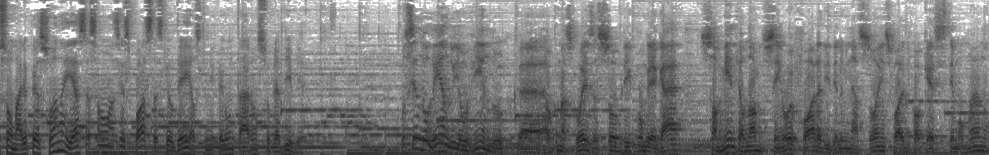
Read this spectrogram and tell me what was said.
sou Mário Persona e essas são as respostas que eu dei aos que me perguntaram sobre a Bíblia. Você andou lendo e ouvindo uh, algumas coisas sobre congregar somente ao nome do Senhor, fora de denominações, fora de qualquer sistema humano,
